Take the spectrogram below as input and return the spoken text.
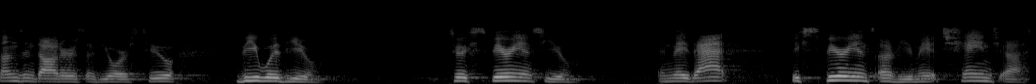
sons and daughters of yours to be with you, to experience you. And may that experience of you, may it change us.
